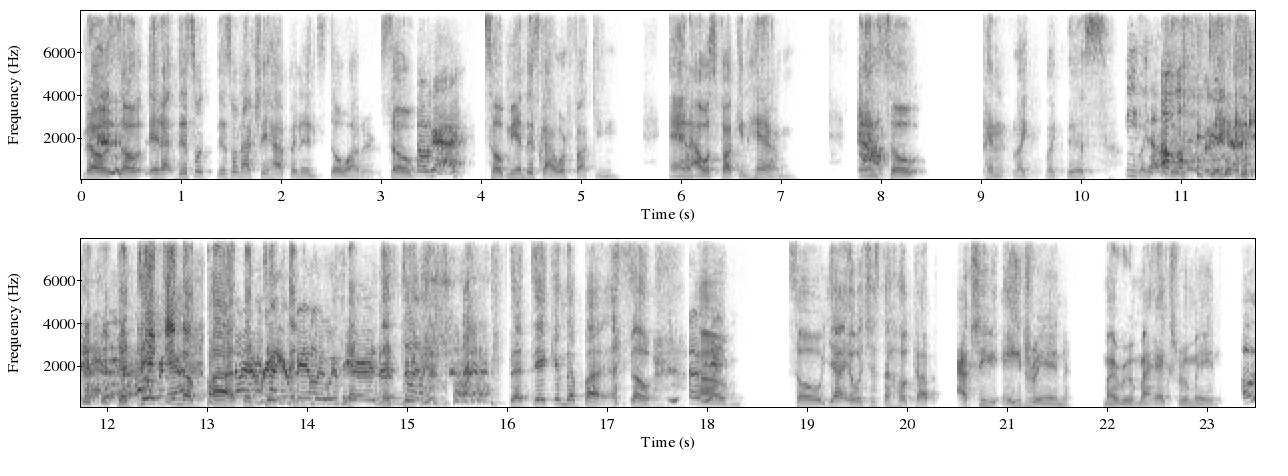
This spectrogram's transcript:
no, so it this one this one actually happened in Stillwater. So okay. so me and this guy were fucking, and Oh. I was fucking him, and so pen like like this, like. Oh. the, dick, the dick in the butt, Sorry, the dick, your in, family was the- here. the dick- the dick in the butt. So okay. um, so yeah, it was just a hookup. Actually, Adrian, my room, my ex roommate, oh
